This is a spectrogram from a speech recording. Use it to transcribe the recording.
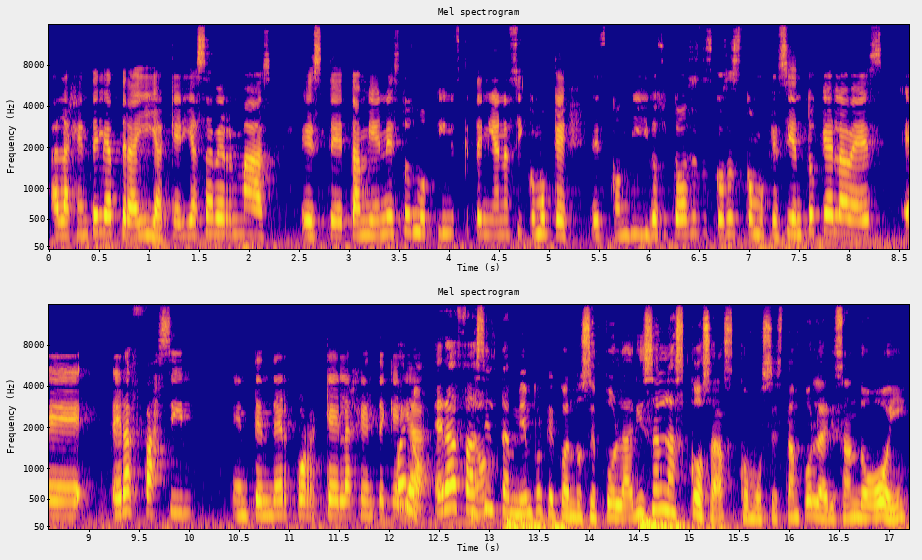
a la gente le atraía, quería saber más. Este, también estos motines que tenían así como que escondidos y todas estas cosas, como que siento que a la vez eh, era fácil entender por qué la gente quería. Bueno, era fácil también porque cuando se polarizan las cosas, como se están polarizando hoy,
